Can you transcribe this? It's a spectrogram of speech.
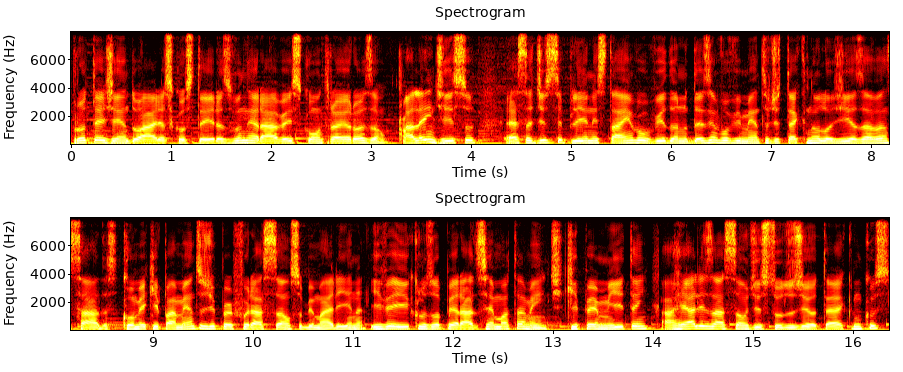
protegendo áreas costeiras vulneráveis contra a erosão. Além disso, essa disciplina está envolvida no desenvolvimento de tecnologias avançadas, como equipamentos de perfuração submarina e veículos operados remotamente, que permitem a realização de estudos geotécnicos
